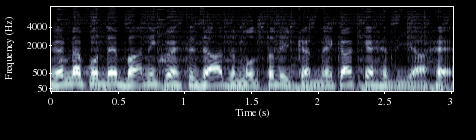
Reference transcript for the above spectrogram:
गंडापुर ने बानी को एहतजाज मुलतवी करने का कह दिया है।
